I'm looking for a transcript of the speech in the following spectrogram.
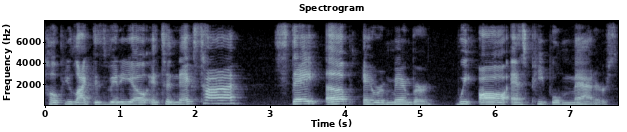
Hope you like this video until next time stay up and remember we all as people matters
